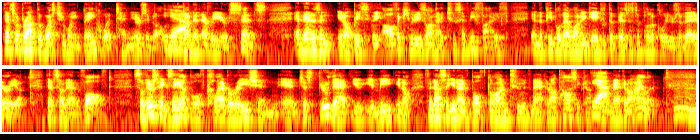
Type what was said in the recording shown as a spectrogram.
That's what brought up the Western Wayne Banquet 10 years ago. Yeah. We've done that every year since. And that is in, you know, basically all the communities along I-275 and the people that want to engage with the business and political leaders of that area. That's how that evolved. So there's an example of collaboration, and just through that, you, you meet, you know, Vanessa, you and I have both gone to the Mackinac Policy Conference Yeah. on Mackinac Island. Mm-hmm.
